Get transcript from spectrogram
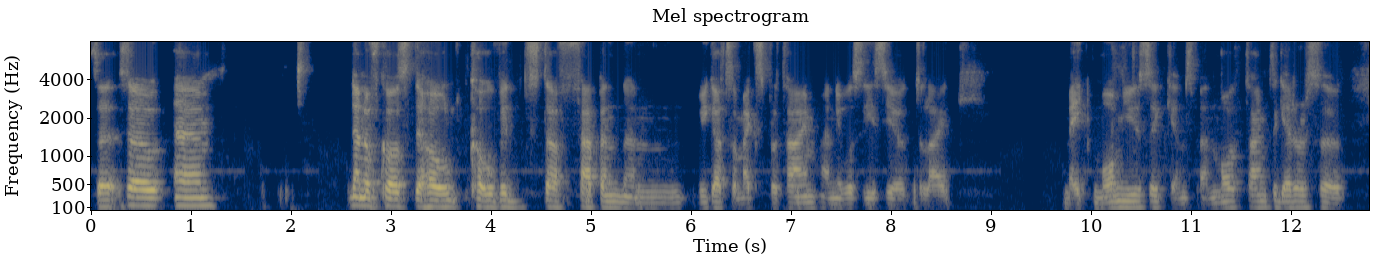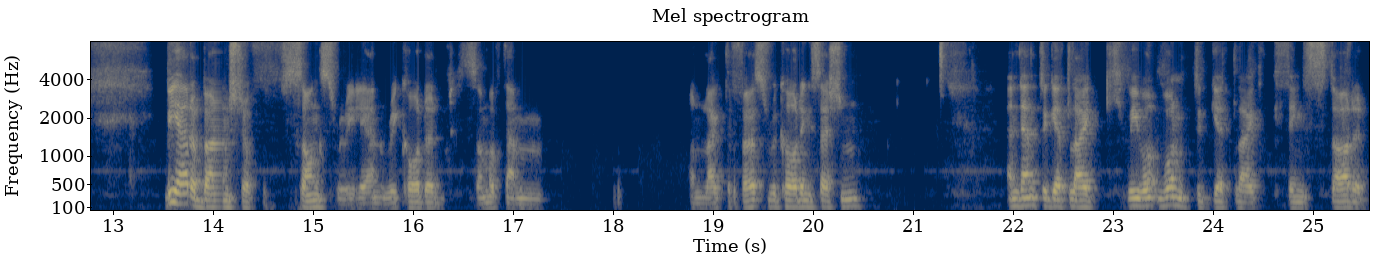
so so um, then of course the whole COVID stuff happened, and we got some extra time, and it was easier to like make more music and spend more time together. So we had a bunch of songs really, and recorded some of them on like the first recording session. And then to get like we want to get like things started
